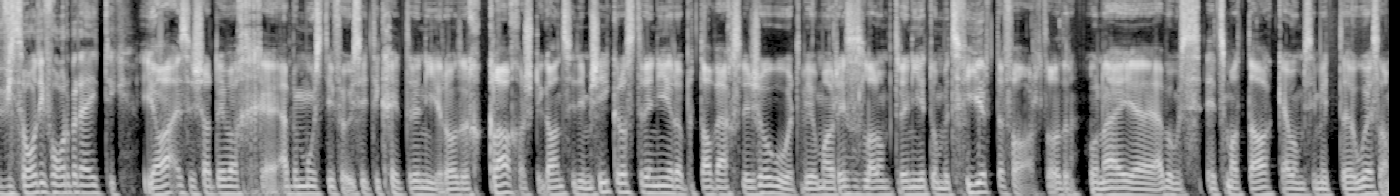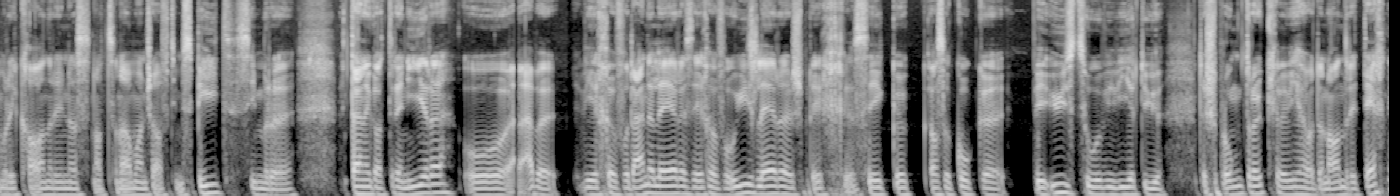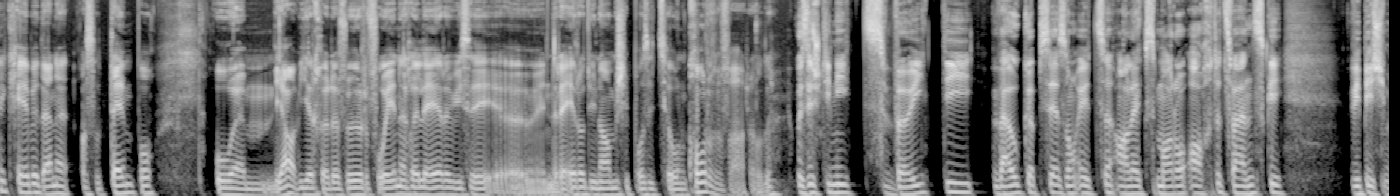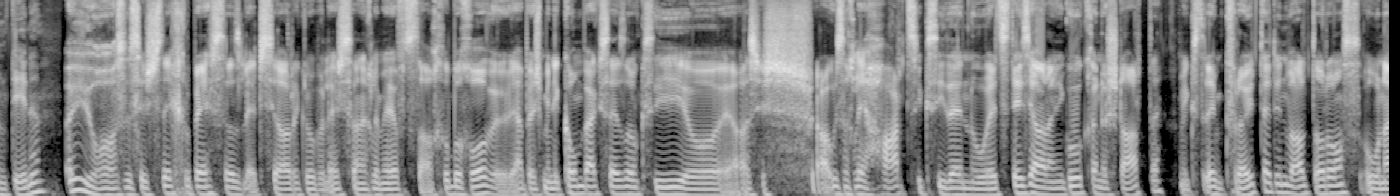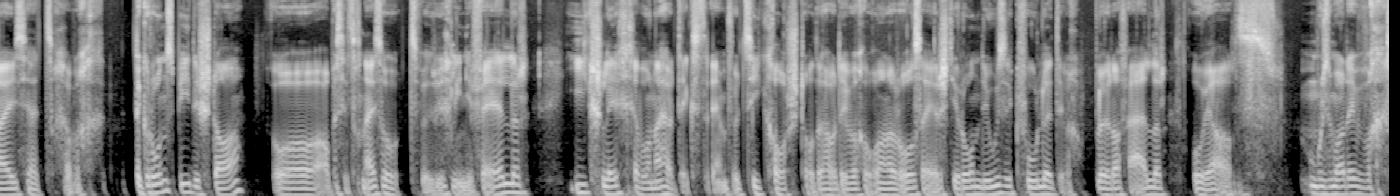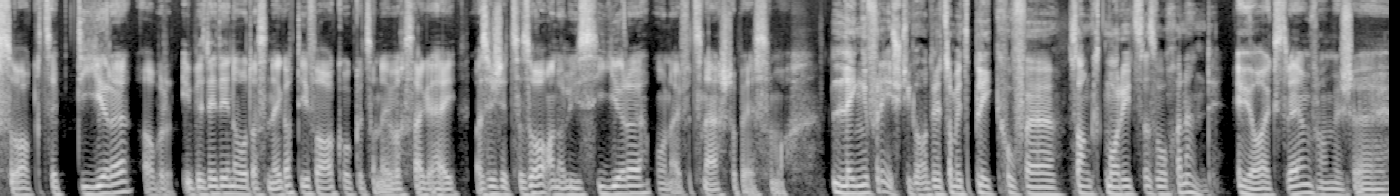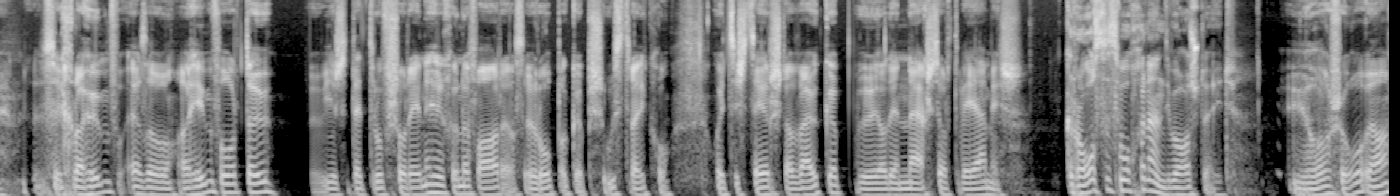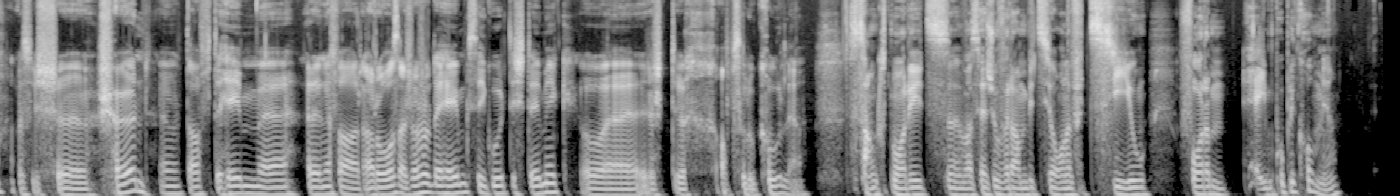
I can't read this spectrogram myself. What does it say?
Wieso die Vorbereitung? Ja, es ist halt einfach, äh, eben muss die Vielseitigkeit trainieren. Oder? Klar kannst du die ganze Zeit im Skicross trainieren, aber da wechsle ich schon gut, weil man Riesenslalom trainiert und man das vierte fährt. Oder? Und dann äh, eben, jetzt mal einen Tag gegeben, wo wir mit den US-Amerikanerinnen als Nationalmannschaft im Speed sind wir, äh, mit denen trainieren und eben, wir können von denen lernen, sie können von uns lernen, sprich sie also gucken bei uns zu, wie wir den Sprung drücken, wir haben eine andere Technik geben, also Tempo. Und ähm, ja, wir können dafür von ihnen lernen, wie sie äh, in einer aerodynamischen Position Kurven fahren. Oder? Was ist deine zweite Weltcup-Saison jetzt, Alex Maro, 28? Wie bist du mit denen? Ja, also es ist sicher besser als letztes Jahr. Ich glaube, letztes Jahr habe ich ein mehr auf das Dach bekommen, weil ja, es meine Comeback-Saison und ja, es war alles ein bisschen harzig dann. Und jetzt dieses Jahr konnte ich gut starten. Ich mich extrem gefreut in Val thorens Und nein, sie hat sich einfach, der Grundspeed ist da. Oh, aber es hat sich so zwei, drei kleine Fehler eingeschlichen, die dann halt extrem viel Zeit kosten. Oder halt einfach auch eine Rosa erste Runde rausgefallen, einfach blöder Fehler. Und ja, das muss man einfach so akzeptieren. Aber ich bin nicht einer, der das negativ anguckt, sondern einfach sagen, hey, was ist jetzt so, analysieren und einfach das nächste besser machen. Längerfristig, oder? Jetzt mit Blick auf äh, St. Moritz das Wochenende? Ja, extrem. Vor allem ist äh, sicher ein, Him, also ein Him-Vorteil. Wir sind darauf schon Rennen hier können fahren Also Europacup ist ausgetragen. Und jetzt ist das erste Weltcup, weil ja dann nächstes Jahr die WM ist. Grosses Wochenende, das ansteht. Ja, schon, ja. Es ist äh, schön, wenn man darf daheim äh, Rennen fahren. Arosa war schon daheim, gewesen, gute Stimmung. Und äh, das ist natürlich absolut cool, ja. St. Moritz, äh, was hast du für Ambitionen, für Ziel vor dem Heimpublikum, ja?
